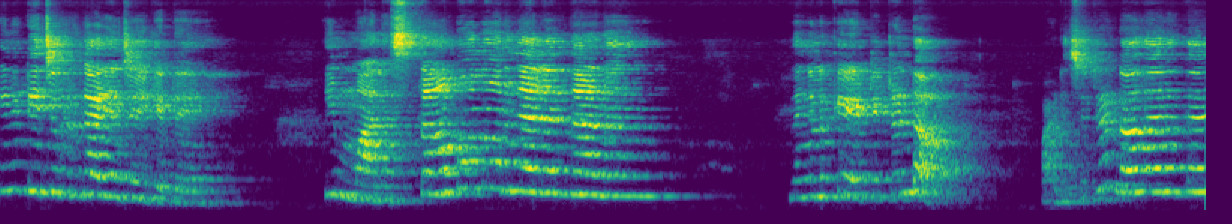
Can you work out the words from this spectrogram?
ഇനി ടീച്ചർ ഒരു കാര്യം ചോദിക്കട്ടെ? ഈ മനസ്താപം എന്ന് പറഞ്ഞാൽ എന്താണ്? നിങ്ങൾ കേട്ടിട്ടുണ്ടോ? പഠിച്ചിട്ടുണ്ടോ നേരത്തെ?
